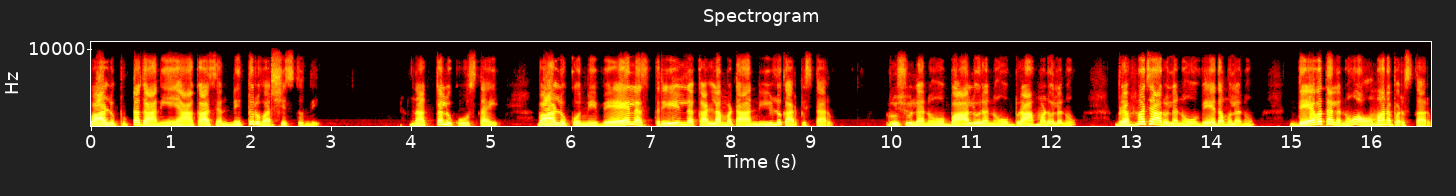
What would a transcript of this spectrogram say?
వాళ్ళు పుట్టగానే ఆకాశం నెత్తురు వర్షిస్తుంది. నక్కలు కూస్తాయి. వాళ్ళు కొన్ని వేల స్త్రీల కళ్ళమ్మట నీళ్ళు కార్పిస్తారు. ఋషులను బాలురను బ్రాహ్మణులను బ్రహ్మచారులను వేదములను దేవతలను అవమానపరుస్తారు.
